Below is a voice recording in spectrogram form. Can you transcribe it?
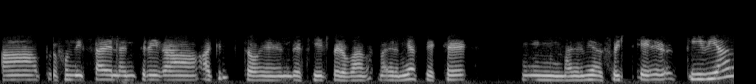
a profundizar en la entrega a Cristo, en decir, pero va- madre mía, si es que, mm, madre mía, soy eh, tibia,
